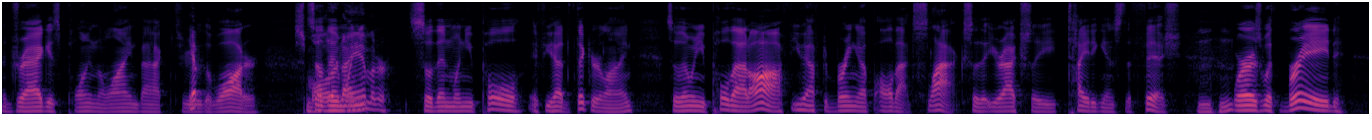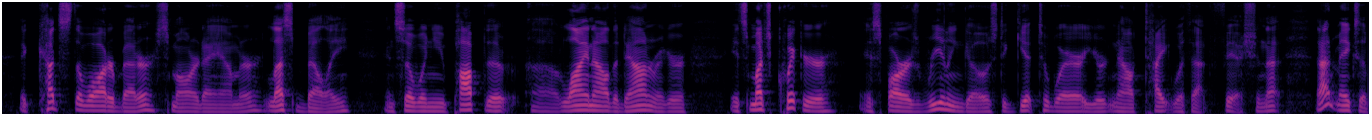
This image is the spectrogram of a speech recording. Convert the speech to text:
The drag is pulling the line back through Yep. the water. Smaller then when you- diameter. So then when you pull, if you had a thicker line, so then when you pull that off, you have to bring up all that slack so that you're actually tight against the fish. Mm-hmm. Whereas with braid, it cuts the water better, smaller diameter, less belly. And so when you pop the uh, line out of the downrigger, it's much quicker as far as reeling goes to get to where you're now tight with that fish. And that, that makes a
